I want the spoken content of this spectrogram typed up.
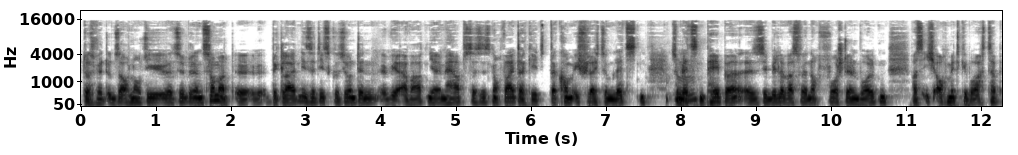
Das wird uns auch noch die, über den Sommer äh, begleiten, diese Diskussion, denn wir erwarten ja im Herbst, dass es noch weitergeht. Da komme ich vielleicht zum letzten, zum mhm. letzten Paper, äh, Sibylle, was wir noch vorstellen wollten, was ich auch mitgebracht habe.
